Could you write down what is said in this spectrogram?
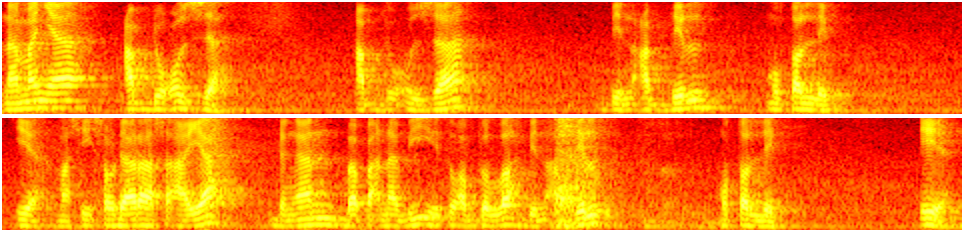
namanya Abdu Uzza. Abdu Uzza bin Abdul Muttalib. Iya, masih saudara seayah dengan bapak Nabi yaitu Abdullah bin Abdul Muttalib. Iya.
